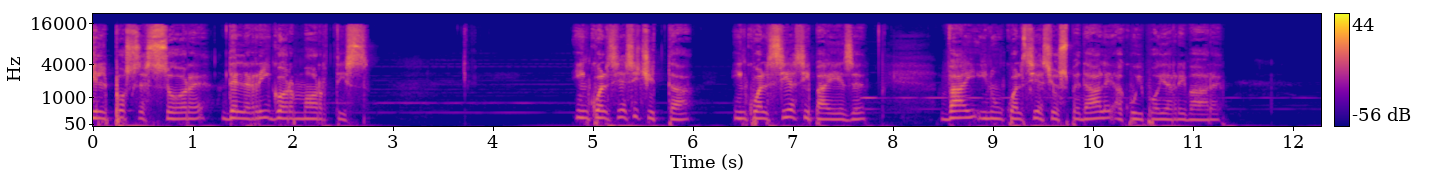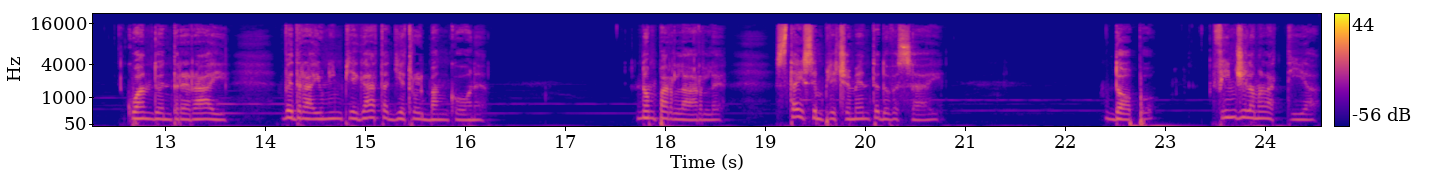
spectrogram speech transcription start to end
il possessore del rigor mortis. In qualsiasi città, in qualsiasi paese, vai in un qualsiasi ospedale a cui puoi arrivare. Quando entrerai, vedrai un'impiegata dietro il bancone. Non parlarle, stai semplicemente dove sei. Dopo, fingi la malattia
